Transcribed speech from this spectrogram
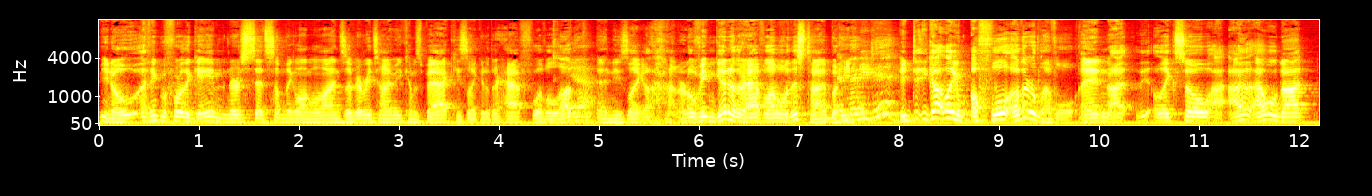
You know, I think before the game, the nurse said something along the lines of every time he comes back, he's like another half level up, Yeah. and he's like, I don't know if he can get another half level this time, but And he, then he did. He, d- he got like a full other level, and I like so I, I will not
